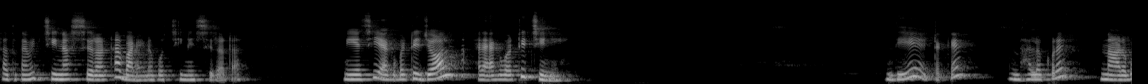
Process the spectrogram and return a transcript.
তাতে আমি চিনার সিরাটা বানিয়ে নেব, চিনির সিরাটা নিয়েছি এক বাটি জল আর এক বাটি চিনি। দিয়ে এটাকে ভালো করে নাড়ব।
